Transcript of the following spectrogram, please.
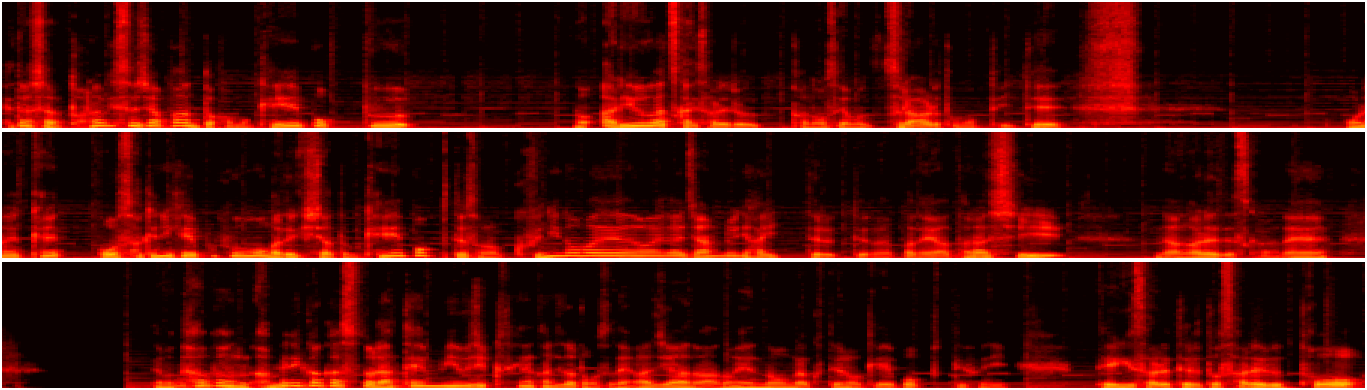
下手したらトラビスジャパンとかも K-POP のアリュー扱いされる可能性もすらあると思っていて、俺結構先に K-POP 部門ができちゃっても、K-POP ってその国の前がジャンルに入ってるっていうのはやっぱね、新しい流れですからね。でも多分アメリカ化するとラテンミュージック的な感じだと思うんですよね。アジアのあの辺の音楽っていうのを K-POP っていうふうに定義されてるとされると、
